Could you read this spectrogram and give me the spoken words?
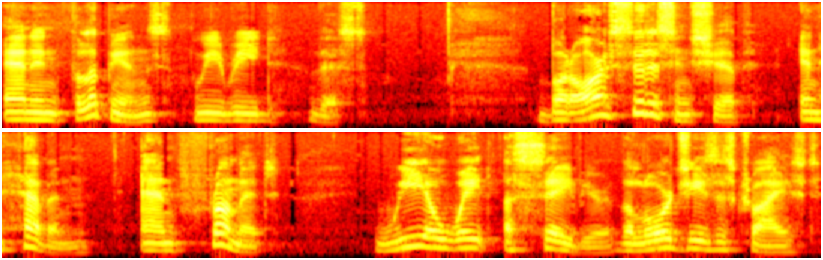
And in Philippians, we read this But our citizenship in heaven, and from it we await a Savior, the Lord Jesus Christ,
